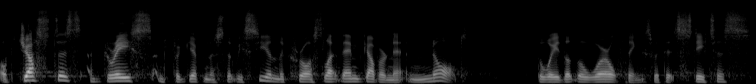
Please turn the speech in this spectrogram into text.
of justice and grace and forgiveness that we see on the cross, let them govern it and not the way that the world thinks with its status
